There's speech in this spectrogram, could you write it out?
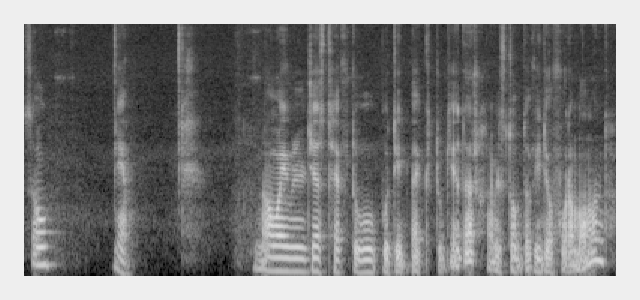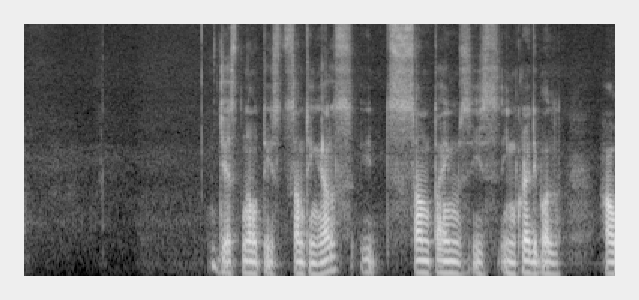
So yeah. Now I will just have to put it back together. I will stop the video for a moment. Just noticed something else. It sometimes is incredible how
